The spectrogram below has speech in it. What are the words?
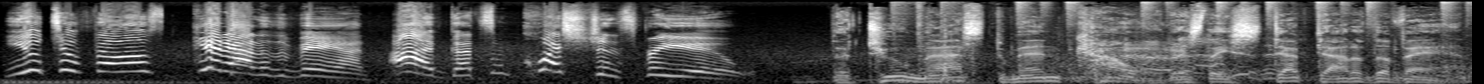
You two fellows, get out of the van. I've got some questions for you. The two masked men cowered as they stepped out of the van.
